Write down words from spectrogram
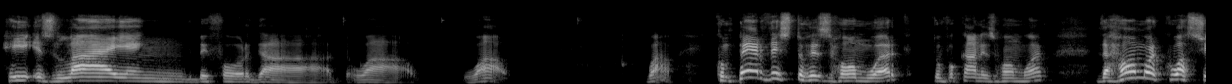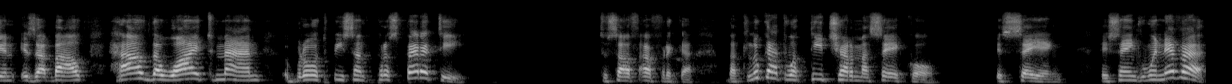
he is lying before God. Wow. Wow. Wow. Compare this to his homework, to Vukani's homework. The homework question is about how the white man brought peace and prosperity to South Africa. But look at what teacher Maseko is saying. He's saying, whenever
